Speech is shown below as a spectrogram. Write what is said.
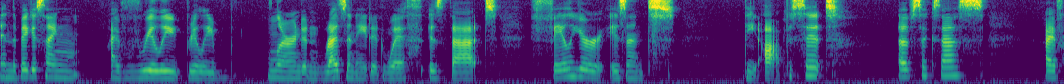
and the biggest thing I've really, really learned and resonated with is that failure isn't the opposite of success. I've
